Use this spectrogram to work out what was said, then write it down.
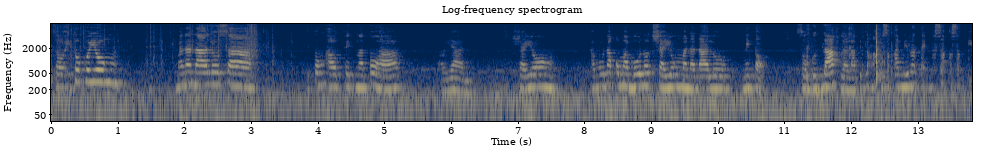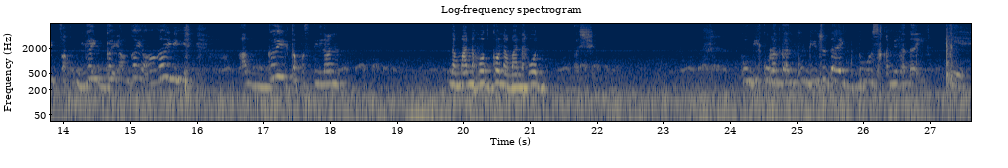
So, ito po yung mananalo sa itong outfit na to ha. O, yan. Siya yung, ang una ko mabunot, siya yung mananalo nito. So, good luck. Lalapit lang ako sa camera. Tayo pa sa kasakit. Sa akong gay, gay, agay, agay. Agay, kapastilan. Namanhod ko, namanhod siya. Kung gikuragan, kung gisuday, doon sa kamera day. Eh,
